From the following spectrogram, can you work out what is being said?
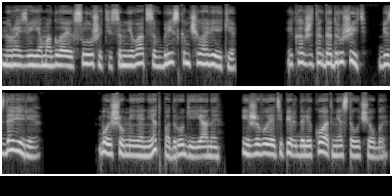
Но разве я могла их слушать и сомневаться в близком человеке, и как же тогда дружить, без доверия? Больше у меня нет подруги Яны, и живу я теперь далеко от места учебы.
